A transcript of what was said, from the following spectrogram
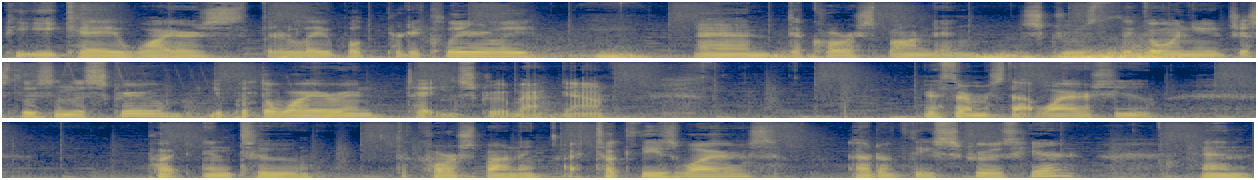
PEK wires. They're labeled pretty clearly and the corresponding screws that they go in. You just loosen the screw, you put the wire in, tighten the screw back down. Your thermostat wires you put into the corresponding. I took these wires out of these screws here and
